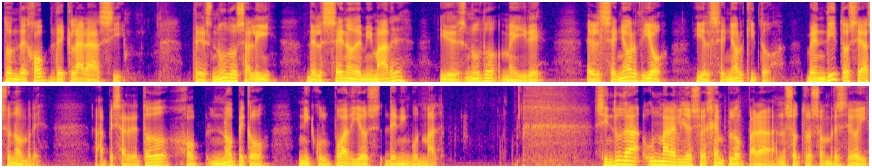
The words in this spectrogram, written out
donde Job declara así, Desnudo salí del seno de mi madre y desnudo me iré. El Señor dio y el Señor quitó. Bendito sea su nombre. A pesar de todo, Job no pecó, ni culpó a Dios de ningún mal. Sin duda, un maravilloso ejemplo para nosotros hombres de hoy,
